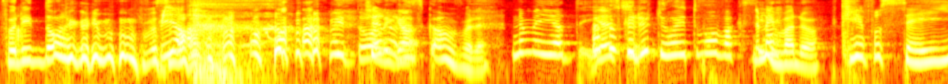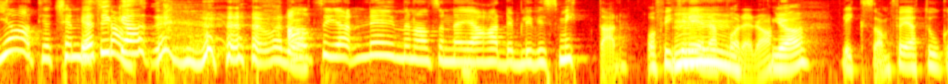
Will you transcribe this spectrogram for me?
För ditt dåliga immunförsvar? Ja. Känner du skam för det? Nej, men jag, jag, Varför ska du? Du har ju två vaccin, Nej, men, vadå? Kan jag få säga att jag kände Jag skam? att... Alltså jag, nej men alltså när jag hade blivit smittad och fick reda på det då. Mm. ja. Liksom, för jag tog,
